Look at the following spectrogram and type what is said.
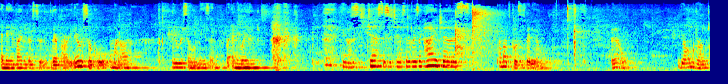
And they invited us to their party. They were so cool. Oh my God. They were so amazing. But anyway, he goes, this is Jess, this is Jess. Everybody's like, hi, Jess. I'm about to post this video. Ew. Yo, I'm drunk.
